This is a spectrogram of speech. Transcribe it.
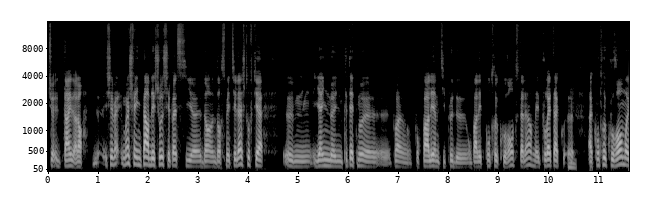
tu. Alors, moi, je fais une part des choses, je sais pas si, dans dans ce métier-là, je trouve qu'il y a, il y a une une peut-être pour parler un petit peu de on parlait de contre-courant tout à l'heure, mais pour être à Mmh. à contre-courant, moi,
